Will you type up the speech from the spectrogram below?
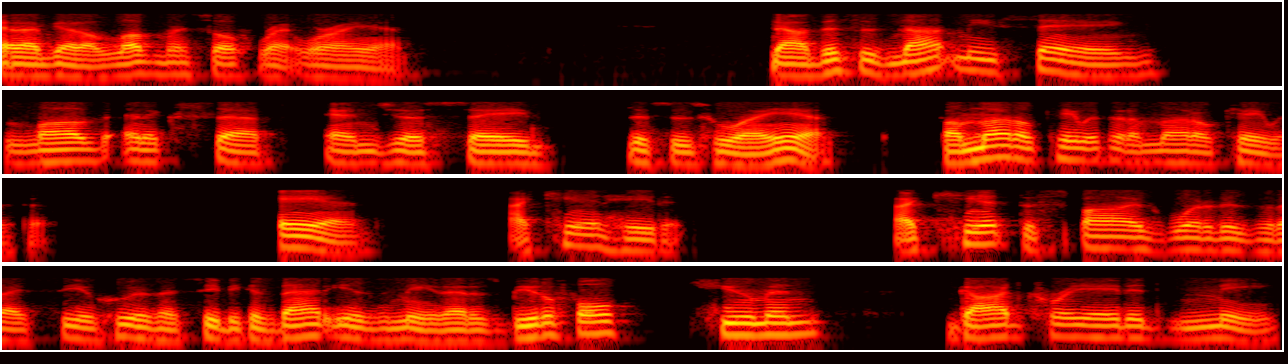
And I've got to love myself right where I am. Now, this is not me saying love and accept and just say, this is who I am. I'm not okay with it, I'm not okay with it. And I can't hate it. I can't despise what it is that I see, who it is I see, because that is me. That is beautiful, human, God created me.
